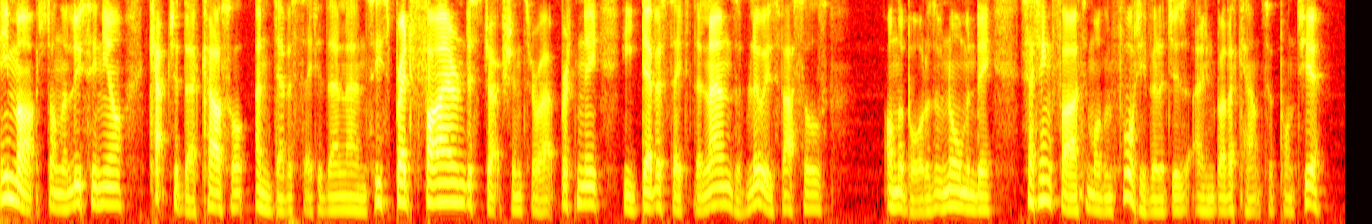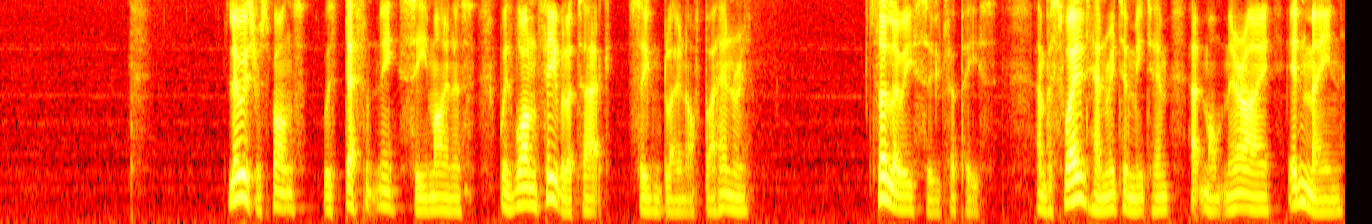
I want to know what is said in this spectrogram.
He marched on the Lusignans, captured their castle, and devastated their lands. He spread fire and destruction throughout Brittany. He devastated the lands of Louis's vassals, on the borders of Normandy, setting fire to more than 40 villages owned by the Counts of Ponthieu. Louis's response was definitely C minus, with one feeble attack soon blown off by Henry. So Louis sued for peace and persuaded Henry to meet him at Montmirail in Maine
